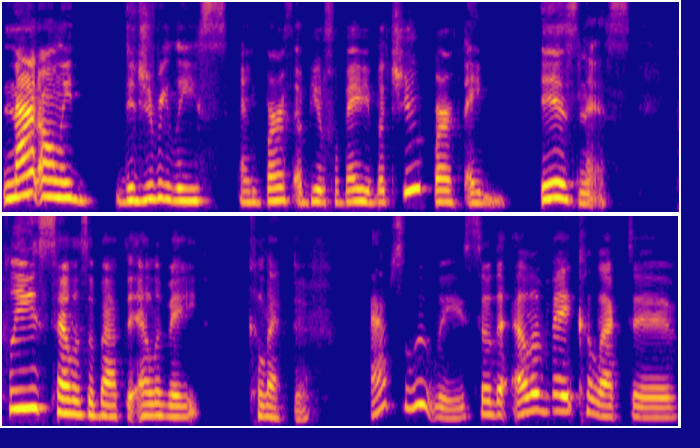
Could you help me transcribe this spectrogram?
Not only did you release and birth a beautiful baby, but you birthed a business. Please tell us about the Elevate Collective. Absolutely. So, the Elevate Collective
